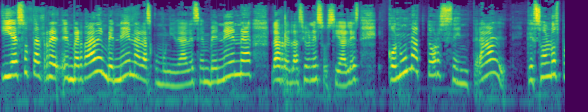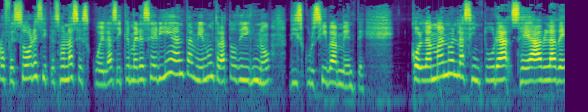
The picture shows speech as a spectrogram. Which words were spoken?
Y eso en verdad envenena a las comunidades, envenena las relaciones sociales con un actor central que son los profesores y que son las escuelas y que merecerían también un trato digno discursivamente con la mano en la cintura se habla de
